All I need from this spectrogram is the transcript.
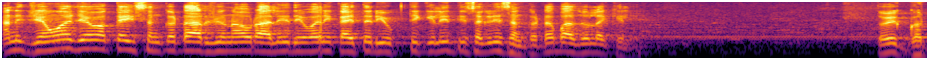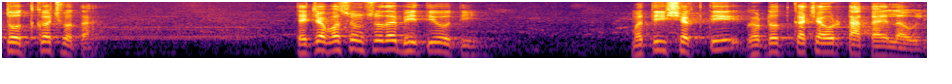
आणि जेव्हा जेव्हा काही संकट अर्जुनावर आली देवाने काहीतरी युक्ती केली ती सगळी संकटं बाजूला केली. तो एक घटोत्कच होता. त्याच्यापासून सुद्धा भीती होती. मग ती शक्ती घटोत्कचावर टाकायला लावली.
